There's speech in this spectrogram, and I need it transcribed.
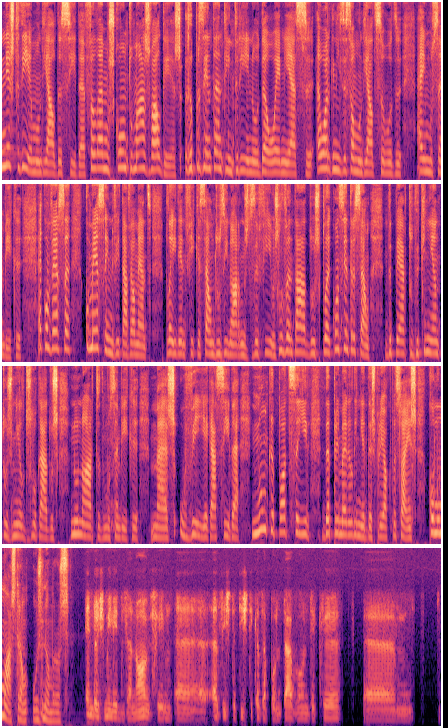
Neste Dia Mundial da SIDA, falamos com Tomás Valdez, representante interino da OMS, a Organização Mundial de Saúde, em Moçambique. A conversa começa inevitavelmente pela identificação dos enormes desafios levantados pela concentração de perto de 500 mil deslocados no norte de Moçambique. Mas o VIH-Sida nunca pode sair da primeira linha das preocupações, como mostram os números. Em 2019, uh, eh, as estatísticas apontavam de que, uh,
